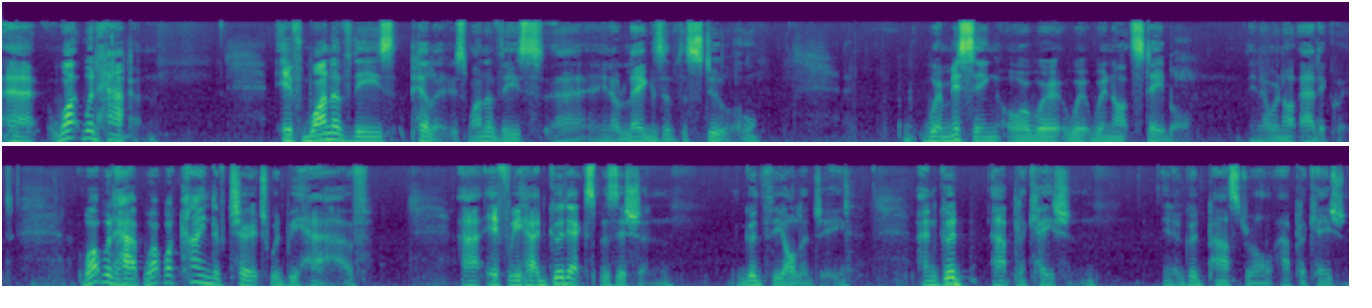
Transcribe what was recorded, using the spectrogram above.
Uh, what would happen if one of these pillars, one of these uh, you know, legs of the stool, were missing or were, were, were not stable, you know, we're not adequate? What, would hap- what, what kind of church would we have uh, if we had good exposition, good theology, and good application, you know, good pastoral application,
